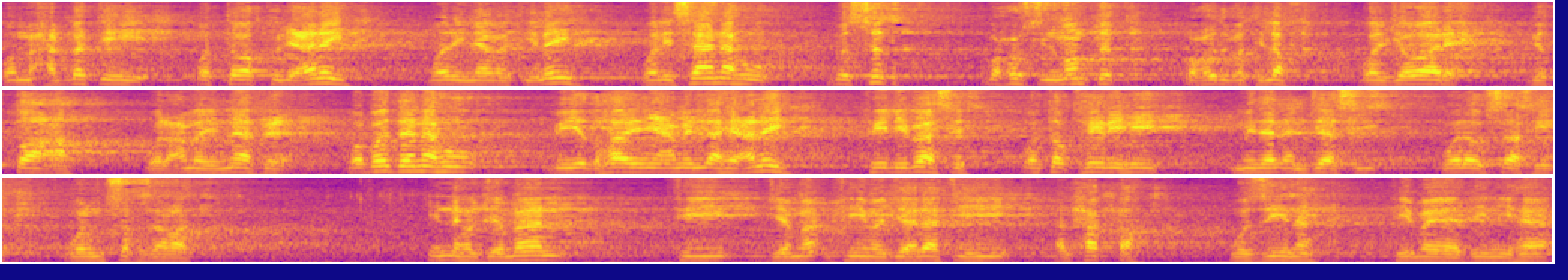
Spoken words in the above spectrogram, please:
ومحبته والتوكل عليه والإنابة إليه ولسانه بالصدق وحسن المنطق وعذبة اللفظ والجوارح بالطاعة والعمل النافع وبدنه بإظهار نعم الله عليه في لباسه وتطهيره من الأنجاس والأوساخ والمستخزرات. إنه الجمال في, جما في مجالاته الحقة والزينة في ميادينها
